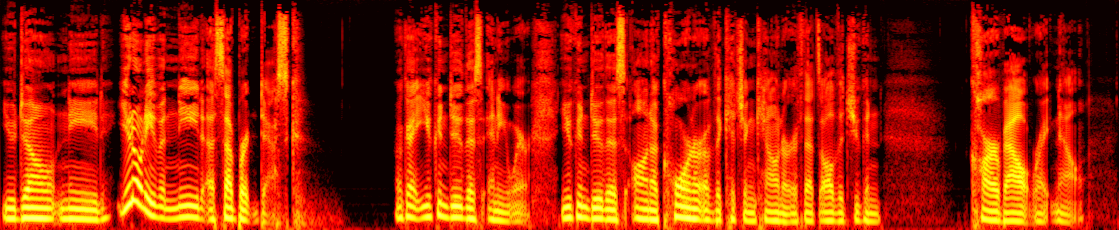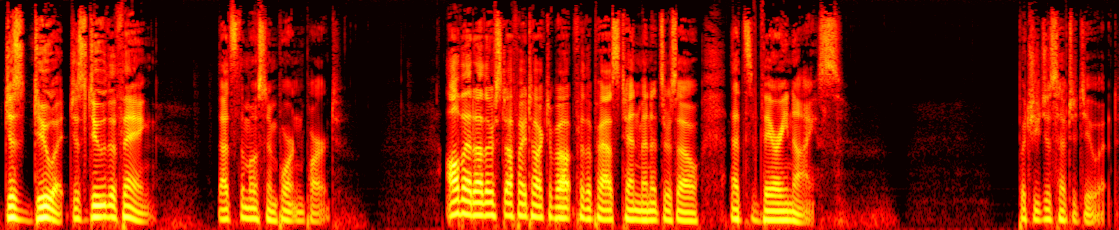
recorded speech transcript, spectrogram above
You don't need you don't even need a separate desk okay you can do this anywhere you can do this on a corner of the kitchen counter if that's all that you can carve out right now just do it just do the thing that's the most important part all that other stuff I talked about for the past 10 minutes or so, that's very nice. But you just have to do it.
